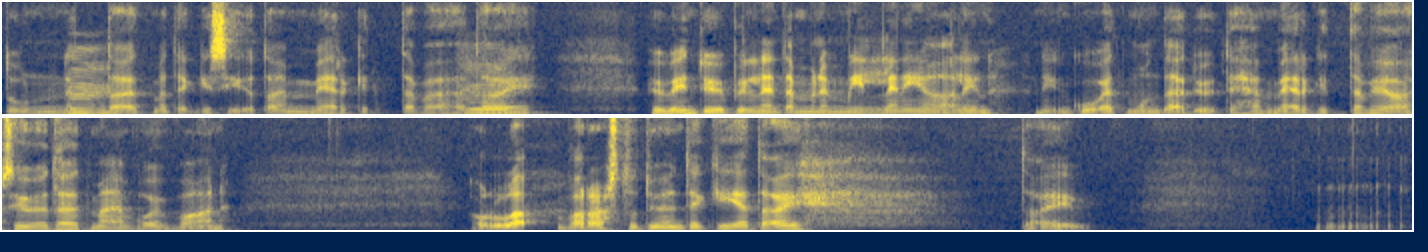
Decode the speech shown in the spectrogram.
tunnetta, mm. että mä tekisin jotain merkittävää mm. tai hyvin tyypillinen tämmöinen milleniaalin, niin kuin, että mun täytyy tehdä merkittäviä asioita, että mä en voi vaan olla varastotyöntekijä tai, tai mm,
